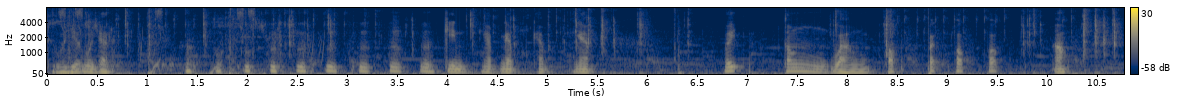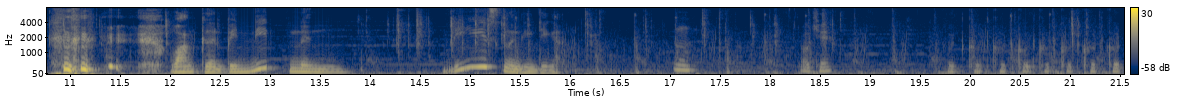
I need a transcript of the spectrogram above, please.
ถือว่าเยอะเหมือนกัน กินงับงับงับงับเฮ้ย ต้องวางป๊อกป๊อกป๊อกป๊อก เอาวางเกินไปนิดหนึ่งนิดหนึ่งจริง ๆ อะอืมโอเคขุดขุดขุดขุดขุดขุดขุดขุด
